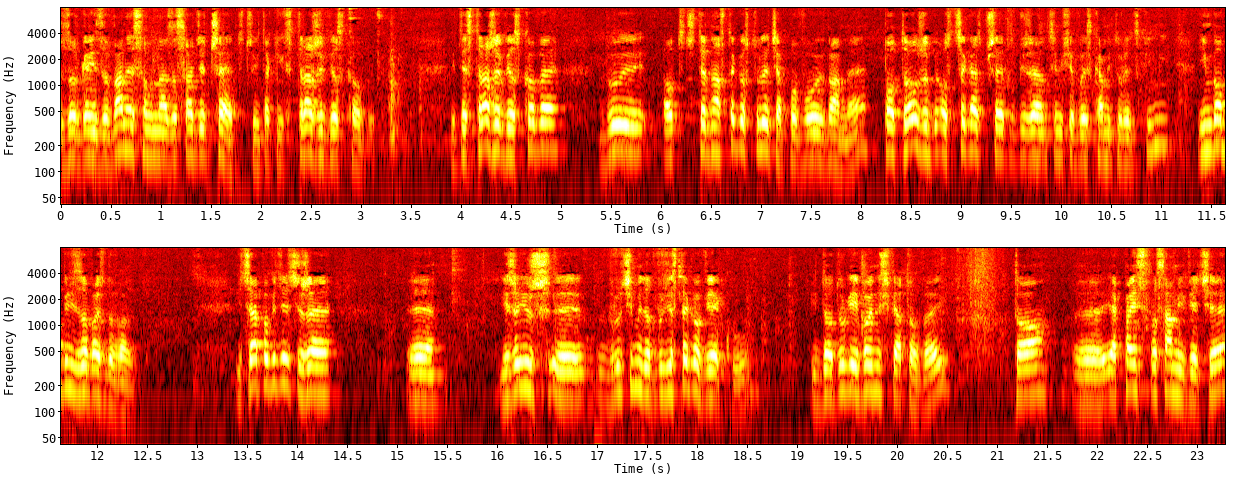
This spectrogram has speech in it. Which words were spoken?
zorganizowane są na zasadzie czet, czyli takich straży wioskowych. I te straże wioskowe były od XIV stulecia powoływane po to, żeby ostrzegać przed zbliżającymi się wojskami tureckimi i mobilizować do walki. I trzeba powiedzieć, że e, jeżeli już wrócimy do XX wieku i do II wojny światowej, to jak Państwo sami wiecie,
